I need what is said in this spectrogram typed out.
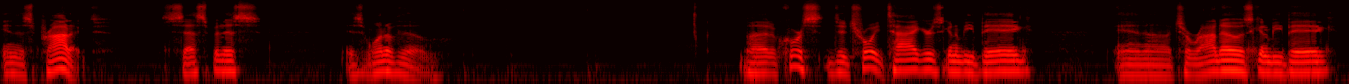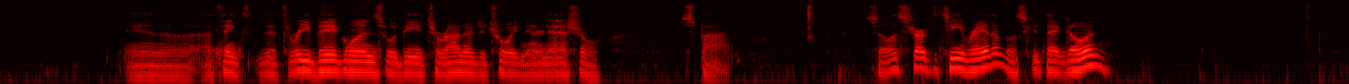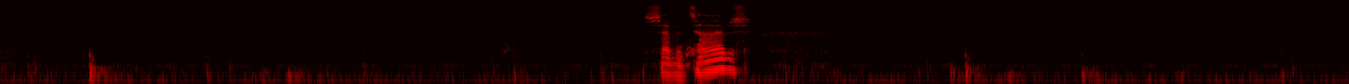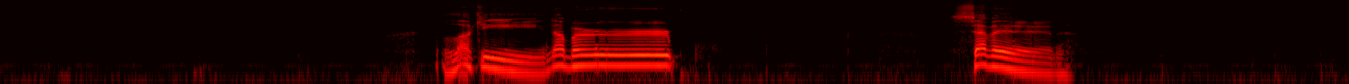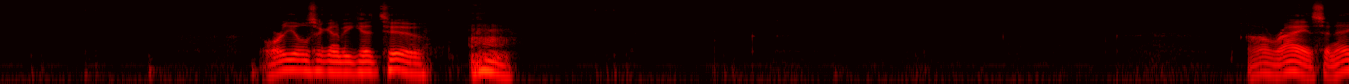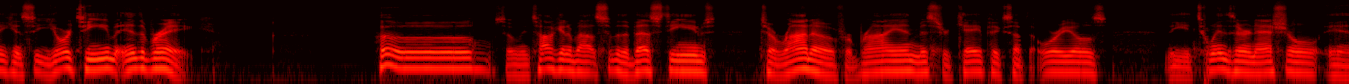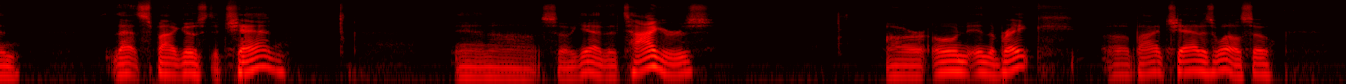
in this product. Cespedes is one of them. But of course, Detroit Tigers is going to be big, and uh, Toronto is going to be big. And uh, I think the three big ones would be Toronto, Detroit, and International spot. So let's start the team random. Let's get that going. Seven times. Lucky number seven. Orioles are going to be good too. All right, so now you can see your team in the break. Ho! So we've been talking about some of the best teams Toronto for Brian. Mr. K picks up the Orioles. The Twins International in that spot goes to Chad. And uh, so, yeah, the Tigers are owned in the break uh, by Chad as well. So,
